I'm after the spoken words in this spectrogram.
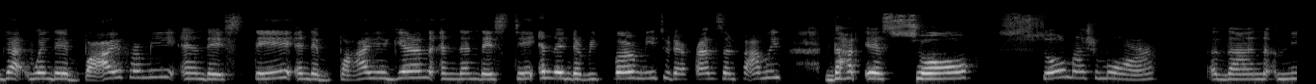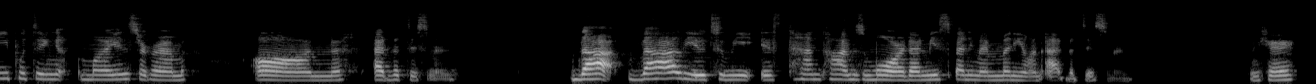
that when they buy from me and they stay and they buy again and then they stay and then they refer me to their friends and family that is so so much more than me putting my instagram on advertisement. That value to me is 10 times more than me spending my money on advertisement. Okay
